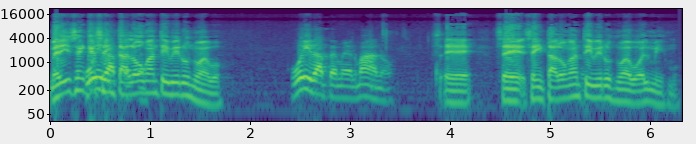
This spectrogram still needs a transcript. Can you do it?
Me dicen que se instaló un antivirus nuevo. Cuídate, mi hermano. Se, se, instaló un antivirus nuevo él mismo.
